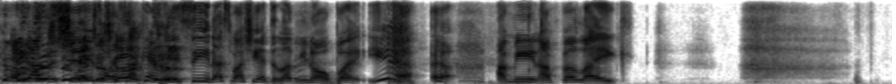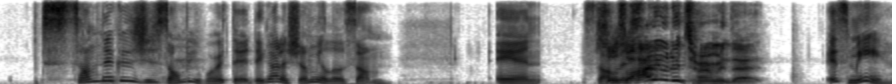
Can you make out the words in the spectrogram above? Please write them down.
there. I got the shades on, so I can't really see. That's why she had to let me know. But yeah, I mean, I felt like some niggas just don't be worth it. They gotta show me a little something. And some So so how do you determine that? it's me.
